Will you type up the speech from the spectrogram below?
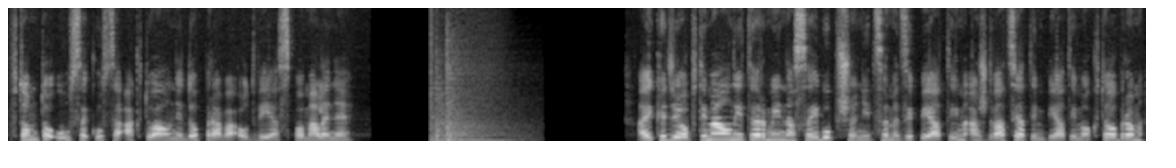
V tomto úseku sa aktuálne doprava odvíja spomalene. Aj keď je optimálny termín na sejbu pšenice medzi 5. až 25. októbrom,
